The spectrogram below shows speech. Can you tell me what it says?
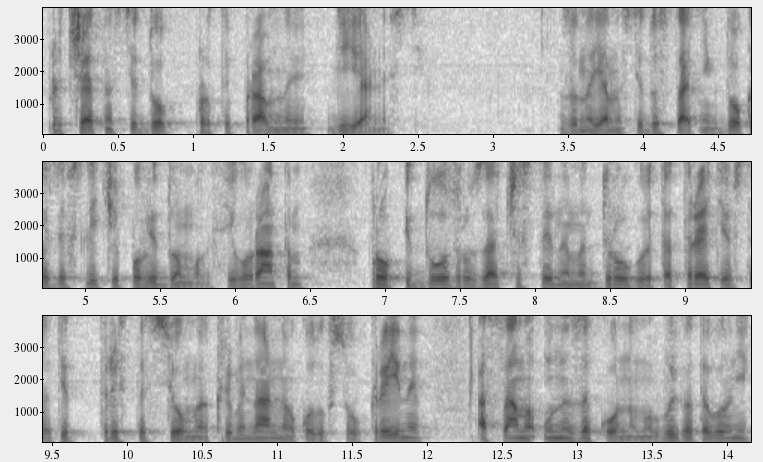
причетності до протиправної діяльності. За наявності достатніх доказів слідчі повідомили фігурантам про підозру за частинами 2 та 3 статті 307 Кримінального кодексу України, а саме у незаконному виготовленні,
